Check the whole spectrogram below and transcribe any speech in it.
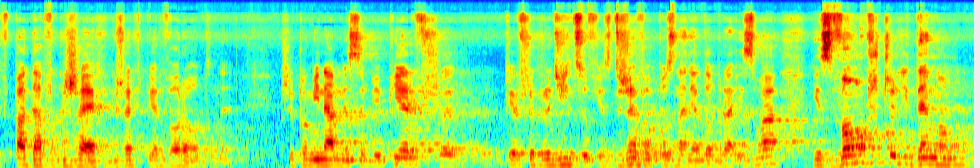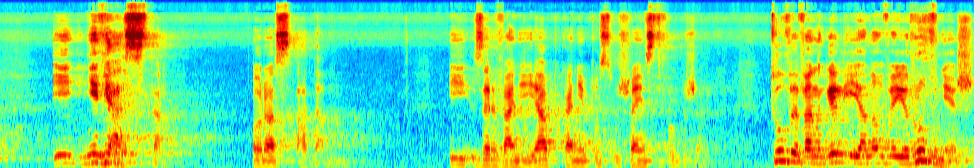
y, wpada w grzech, grzech pierworodny. Przypominamy sobie pierwsze, pierwszych rodziców. Jest drzewo poznania dobra i zła, jest wąż, czyli demon i niewiasta oraz Adam. I zerwanie jabłka, nieposłuszeństwo, grzech. Tu w Ewangelii Janowej również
